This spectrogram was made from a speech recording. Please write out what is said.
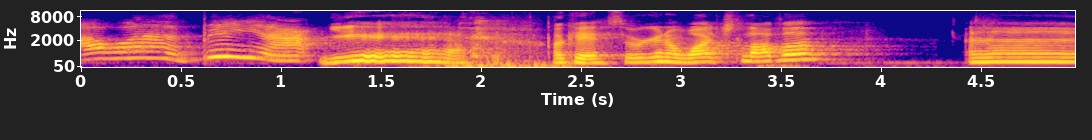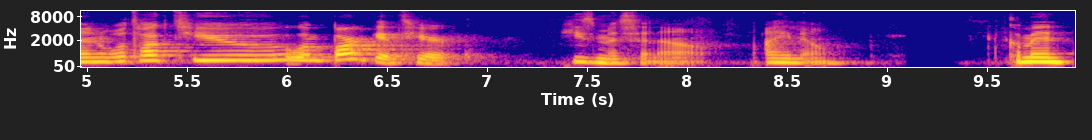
I want a piña. Yeah. Okay, so we're gonna watch lava, and we'll talk to you when Bart gets here. He's missing out. I know. Come in.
